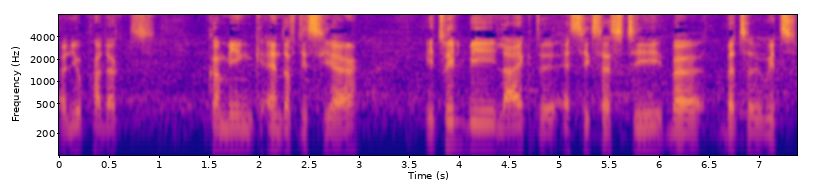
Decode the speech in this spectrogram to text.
a new product coming end of this year. It will be like the SX-ST, but, but with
